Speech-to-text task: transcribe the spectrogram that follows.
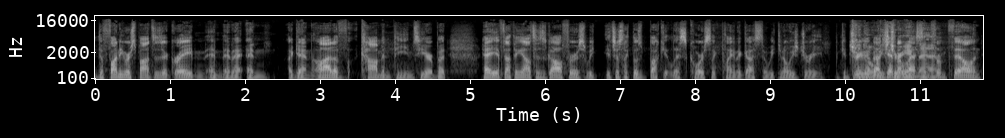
the funny responses are great, and and and and again, a lot of common themes here. But hey, if nothing else, as golfers, we it's just like those bucket list course, like playing Augusta. We can always dream. We can dream about getting dream, a lesson man. from Phil and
